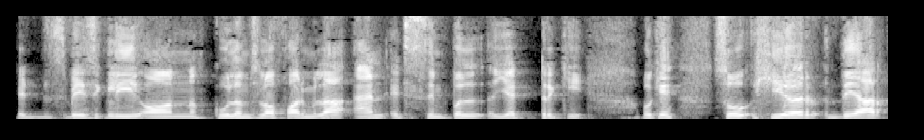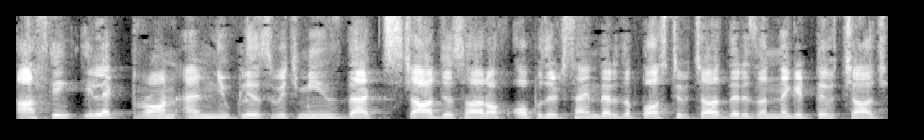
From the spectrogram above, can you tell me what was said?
It's basically on Coulomb's law formula and it's simple yet tricky. Okay. So here they are asking electron and nucleus, which means that charges are of opposite sign. There is a positive charge. There is a negative charge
